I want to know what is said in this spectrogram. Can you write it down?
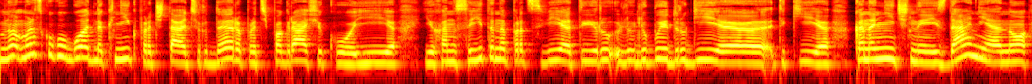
ну, можно сколько угодно книг прочитать Рудера про типографику и Йоханна Саитана про цвет и любые другие э, такие каноничные издания, но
